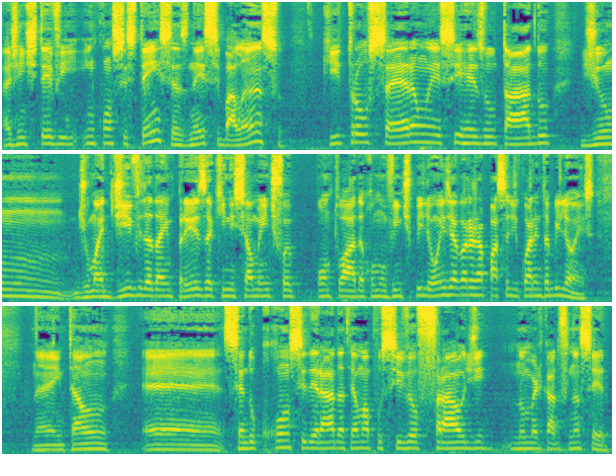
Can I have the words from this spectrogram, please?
a gente teve inconsistências nesse balanço que trouxeram esse resultado de, um, de uma dívida da empresa que inicialmente foi pontuada como 20 bilhões e agora já passa de 40 bilhões. Né? Então, é, sendo considerada até uma possível fraude no mercado financeiro.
